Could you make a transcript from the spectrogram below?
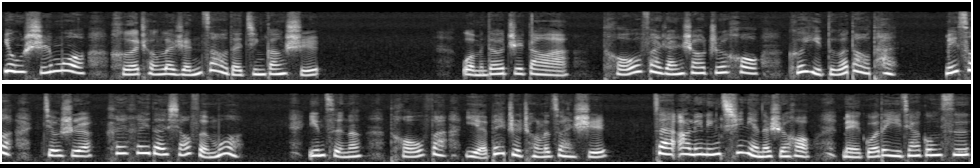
用石墨合成了人造的金刚石。我们都知道啊。头发燃烧之后可以得到碳，没错，就是黑黑的小粉末。因此呢，头发也被制成了钻石。在二零零七年的时候，美国的一家公司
